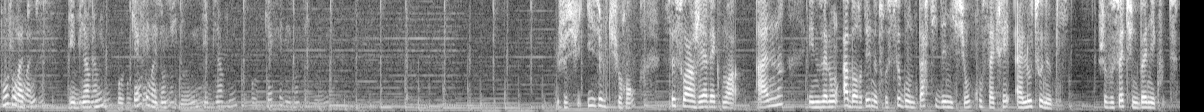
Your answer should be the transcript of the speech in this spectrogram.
Bonjour, à, tous, et bienvenue, au Café des Antigones et bienvenue au Café des Antigones. Je suis Isolde Turan. Ce soir, j'ai avec moi Anne et nous allons aborder notre seconde partie d'émission consacrée à l'autonomie. Je vous souhaite une bonne écoute.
